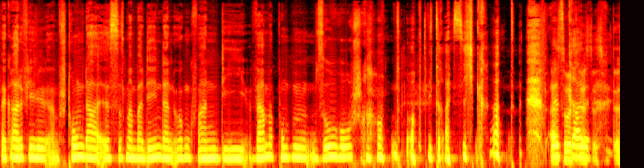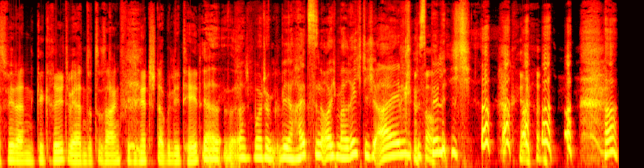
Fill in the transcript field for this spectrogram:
weil gerade viel ähm, Strom da ist, dass man bei denen dann irgendwann die Wärmepumpen so hochschraubt auf die 30 Grad. Also, dass, dass wir dann gegrillt werden sozusagen für die Netzstabilität. Ja, dem Motto, wir heizen euch mal richtig ein, ist Genau. billig. Ha,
